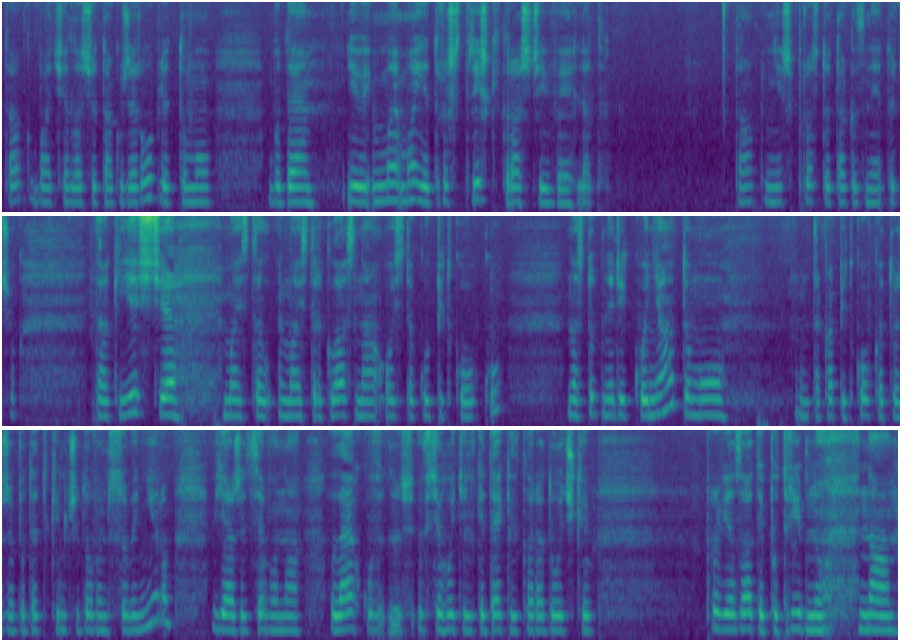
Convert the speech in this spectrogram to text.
Так, бачила, що так вже роблять, тому буде і має трішки кращий вигляд. Так, ніж просто так з ниточок. Так, є ще майстер, майстер-клас на ось таку підковку. Наступний рік коня, тому така підковка теж буде таким чудовим сувеніром. В'яжеться вона легко, всього тільки декілька радочків. Пров'язати потрібно на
